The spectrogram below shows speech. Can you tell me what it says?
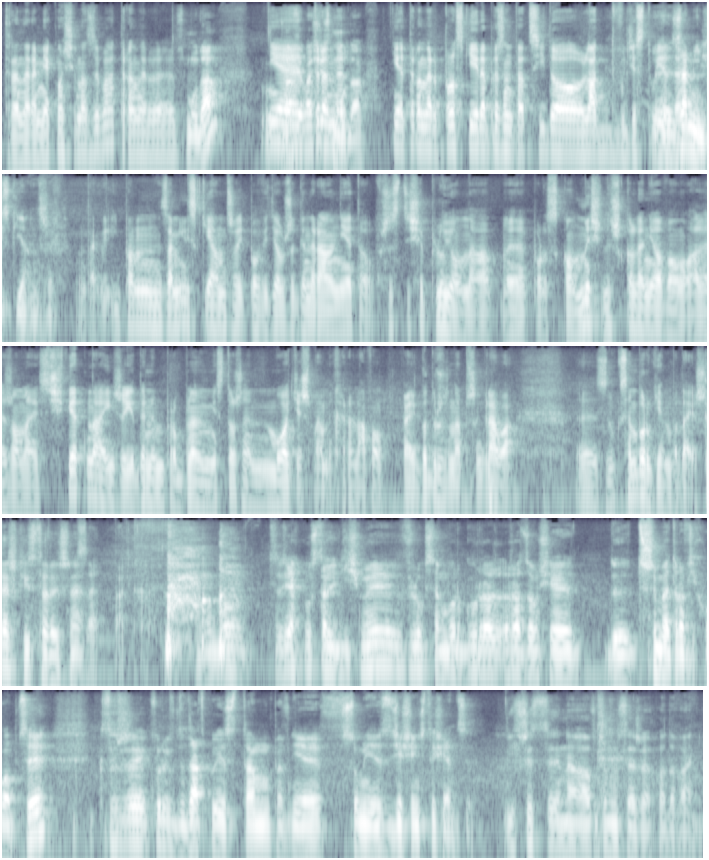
trenerem, jak on się nazywa? Trener, Smuda? Nie, Nazywa się trener, nie, trener polskiej reprezentacji do lat 21. Zamilski Andrzej. No Tak, I pan Zamilski Andrzej powiedział, że generalnie to wszyscy się plują na e, polską myśl szkoleniową, ale że ona jest świetna i że jedynym problemem jest to, że młodzież mamy herlawą, a jego drużyna przegrała e, z Luksemburgiem bodajże. Też historyczne. Ze- Tak. No bo jak ustaliliśmy, w Luksemburgu ro, rodzą się y, trzymetrowi chłopcy, którzy, których w dodatku jest tam pewnie w sumie z 10 tysięcy. I wszyscy na owczym serze hodowani.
